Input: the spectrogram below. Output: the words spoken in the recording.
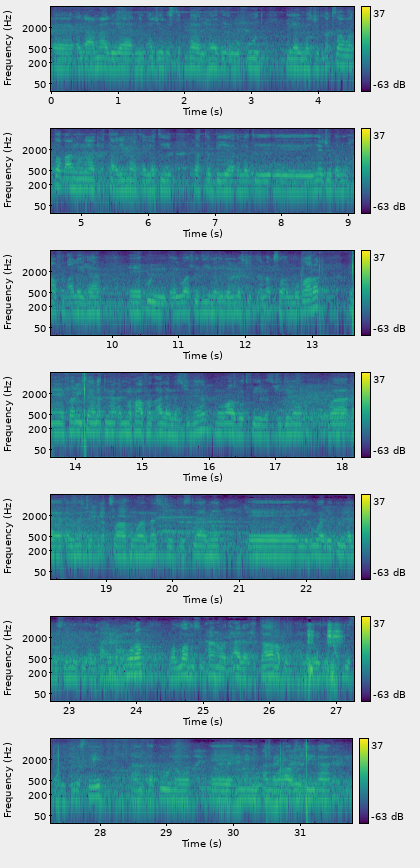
آه، الأعمالها من أجل استقبال هذه الوفود إلى المسجد الأقصى. وطبعا هناك التعليمات التي الطبية التي آه، يجب أن يحافظ عليها. آه، كل الوافدين إلى المسجد الأقصى المبارك. آه، فرسالتنا أن نحافظ على مسجدنا نرابط في مسجدنا والمسجد الأقصى هو مسجد إسلامي آه، هو لكل المسلمين في أنحاء المعمورة. والله سبحانه وتعالى اختاركم أهل بيت المقدس أهل فلسطين أن تكونوا آه، من المرابطين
